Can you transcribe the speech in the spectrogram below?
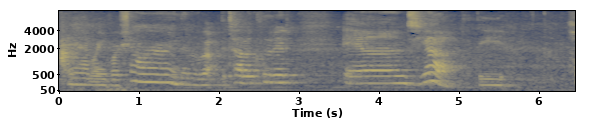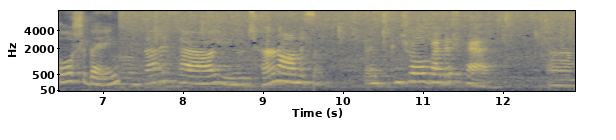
and rainforest shower, and then we've got the tub included. And yeah, the whole shebang. That is how you turn on this. And it's controlled by this pad. Um,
